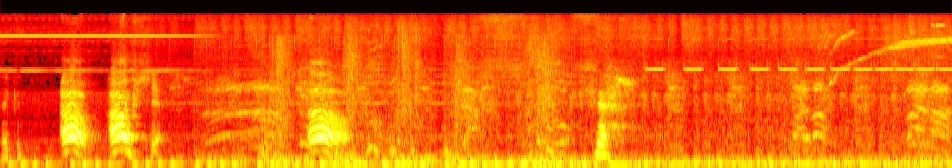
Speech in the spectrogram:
They could. Oh, oh shit. Oh. Yeah. Lyla! Lyla!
